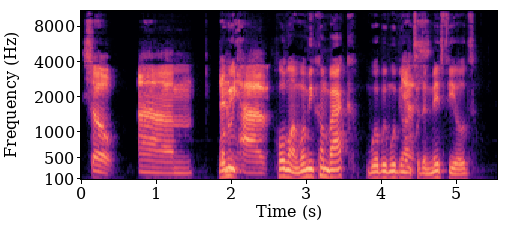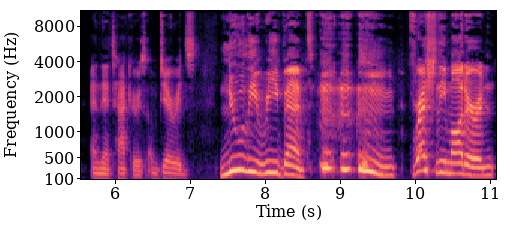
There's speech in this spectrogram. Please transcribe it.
So um, then me- we have Hold on. When we come back, we'll be moving on to the midfield and the attackers of Jared's newly revamped, freshly modern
